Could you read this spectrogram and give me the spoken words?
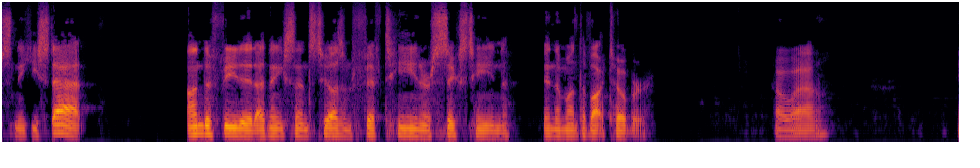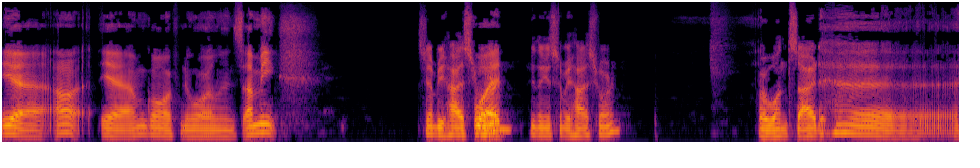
sneaky stat, undefeated. I think since 2015 or 16 in the month of October. Oh wow. Yeah, uh, yeah, I'm going with New Orleans. I mean it's gonna be high scoring. What? You think it's gonna be high scoring, or one sided? Uh,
